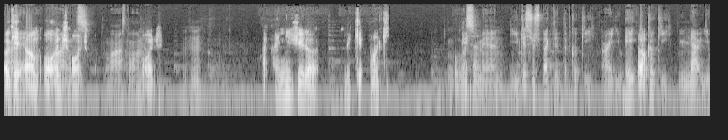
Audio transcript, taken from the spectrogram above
Okay. Um, orange, vines. orange, The last one. orange. Mm hmm I, I need you to make it lucky. Listen, man, you disrespected the cookie. All right, you ate the Oh. cookie. You now you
